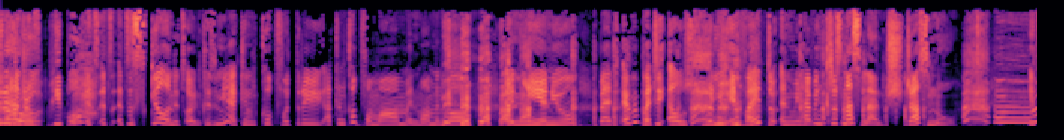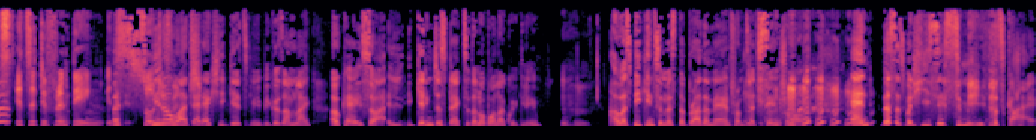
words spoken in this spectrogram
at for three funerals. hundred people. It's it's it's a skill on its own. Because me, I can cook for three. I can cook for mom and mom-in-law and me and you. But everybody else, when you invite the, and we're having Christmas lunch, just know it's it's a different thing. It's But so you different. know what? That actually gets me because I'm like, okay, so I, getting just back to the lobola quickly. Mm-hmm. I was speaking to Mr. Brother Man from Touch Central, and this is what he says to me. This guy,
